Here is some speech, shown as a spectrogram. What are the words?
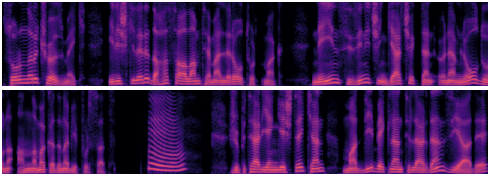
Sorunları çözmek, ilişkileri daha sağlam temellere oturtmak, neyin sizin için gerçekten önemli olduğunu anlamak adına bir fırsat. Hmm. Jüpiter yengeçteyken maddi beklentilerden ziyade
